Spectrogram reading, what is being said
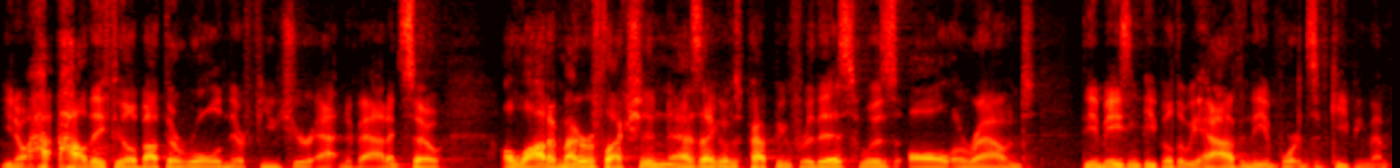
you know, h- how they feel about their role in their future at Navattic. So a lot of my reflection as I was prepping for this was all around the amazing people that we have and the importance of keeping them.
